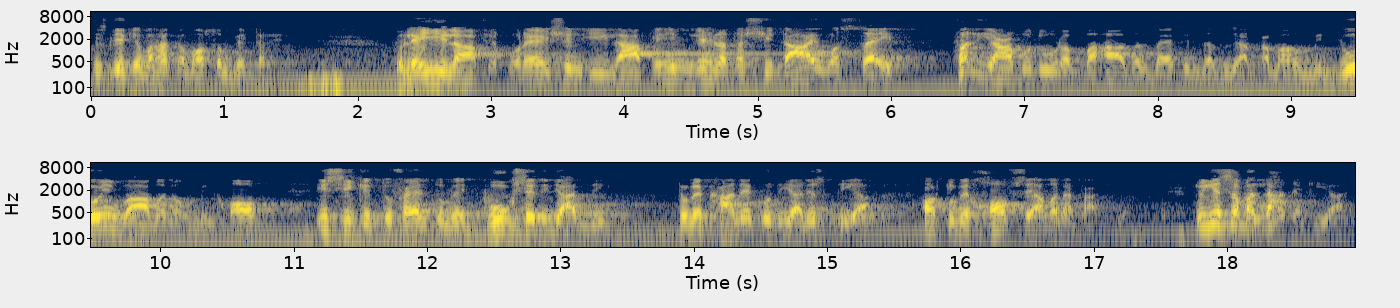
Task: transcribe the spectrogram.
اس لیے کہ وہاں کا موسم بہتر ہے۔ تو لے علاف قریشن علاف رحلت شتائے و سیف فل یا بدور اب بہاد البیت الزیہ کماحمن جوئی خوف۔ اسی کے توفیل تمہیں بھوک سے نجات دی، تمہیں کھانے کو دیا، رزق دیا اور تمہیں خوف سے امن عطا کیا۔ تو یہ سب اللہ نے کیا ہے۔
